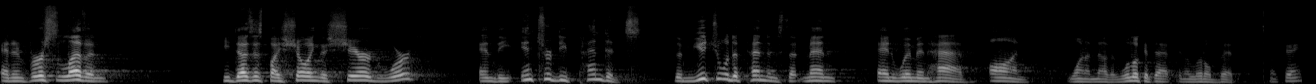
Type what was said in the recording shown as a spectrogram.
And in verse 11, he does this by showing the shared worth and the interdependence the mutual dependence that men and women have on one another. We'll look at that in a little bit, okay?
